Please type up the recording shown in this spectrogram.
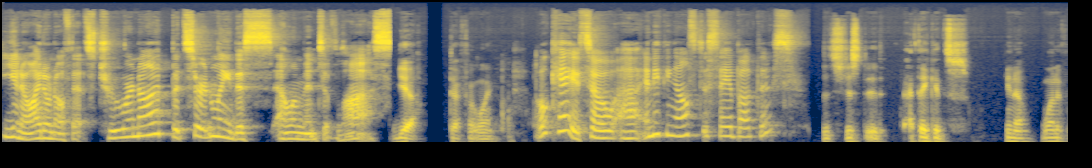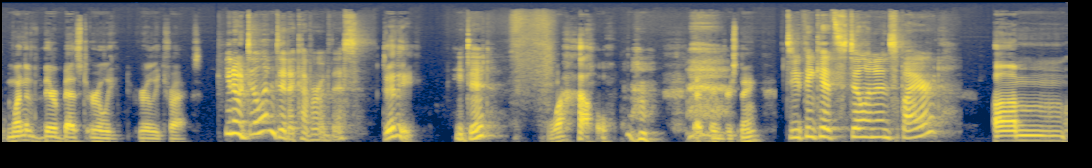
you know, I don't know if that's true or not, but certainly this element of loss. Yeah, definitely. Okay, so uh, anything else to say about this? It's just it, I think it's you know one of one of their best early early tracks. You know, Dylan did a cover of this. Did he? He did. Wow, that's interesting. Do you think it's Dylan inspired? Um,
